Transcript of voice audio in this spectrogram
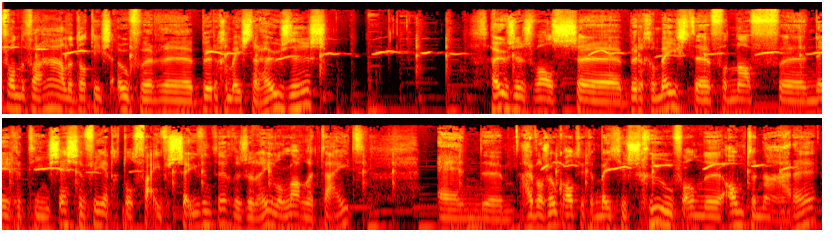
van de verhalen dat is over burgemeester Heusens. Heusens was burgemeester vanaf 1946 tot 75, dus een hele lange tijd. En hij was ook altijd een beetje schuw van ambtenaren.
